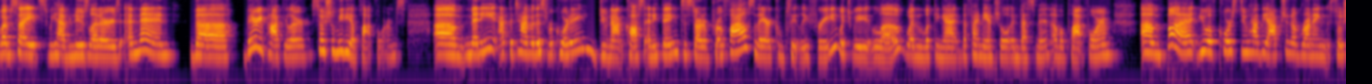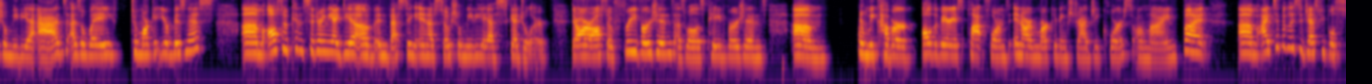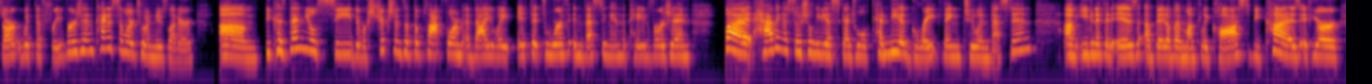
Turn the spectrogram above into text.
websites, we have newsletters, and then the very popular social media platforms. Um, many at the time of this recording do not cost anything to start a profile, so they are completely free, which we love when looking at the financial investment of a platform. Um, but you, of course, do have the option of running social media ads as a way to market your business. Um, also considering the idea of investing in a social media scheduler. There are also free versions as well as paid versions. Um, and we cover all the various platforms in our marketing strategy course online. But um, I typically suggest people start with the free version, kind of similar to a newsletter, um, because then you'll see the restrictions of the platform, evaluate if it's worth investing in the paid version. But having a social media schedule can be a great thing to invest in, um, even if it is a bit of a monthly cost, because if you're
